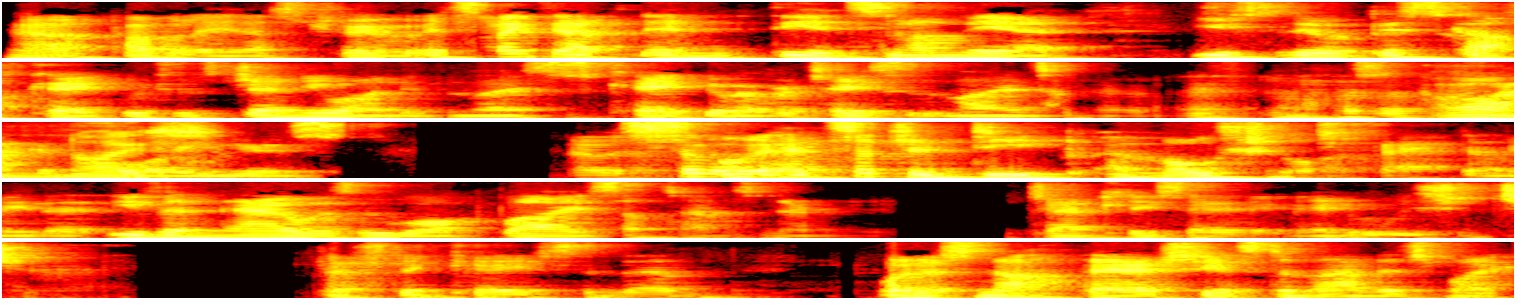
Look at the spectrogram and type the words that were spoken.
No, probably that's true. It's like that in the Insomnia used to do a Biscoff cake, which was genuinely the nicest cake I've ever tasted in my entire life. And it hasn't come Oh, back in nice. Four years. It was so it had such a deep emotional effect on me that even now, as we walk by, sometimes I gently say maybe we should check just in case. And then when it's not there, she has to manage my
